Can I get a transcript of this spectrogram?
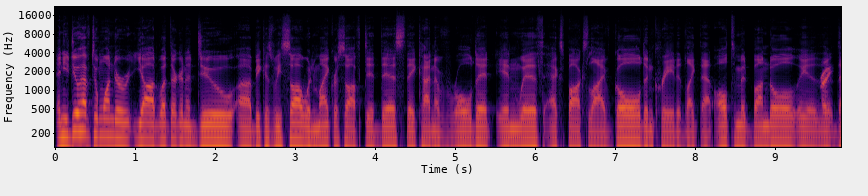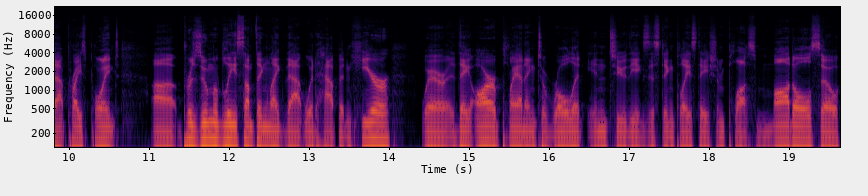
And you do have to wonder, Yod, what they're going to do uh, because we saw when Microsoft did this, they kind of rolled it in with Xbox Live Gold and created like that Ultimate bundle, uh, right. that price point. Uh, presumably, something like that would happen here, where they are planning to roll it into the existing PlayStation Plus model. So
